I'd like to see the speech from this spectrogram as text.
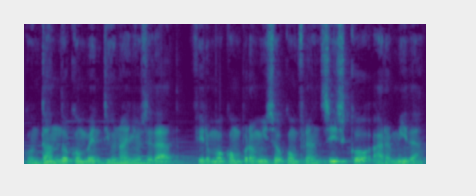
Contando con 21 años de edad, firmó compromiso con Francisco Armida,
